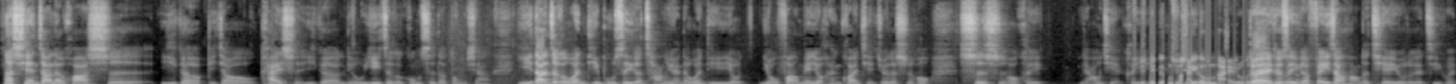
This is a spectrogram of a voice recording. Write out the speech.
那现在的话是一个比较开始一个留意这个公司的动向，一旦这个问题不是一个长远的问题，有有方面有很快解决的时候，是时候可以。了解可以，就是一个买入，对，就是一个非常好的切入的一个机会。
